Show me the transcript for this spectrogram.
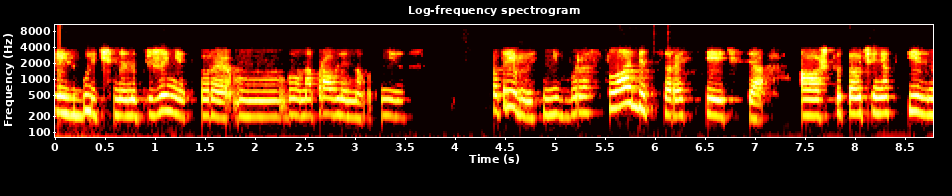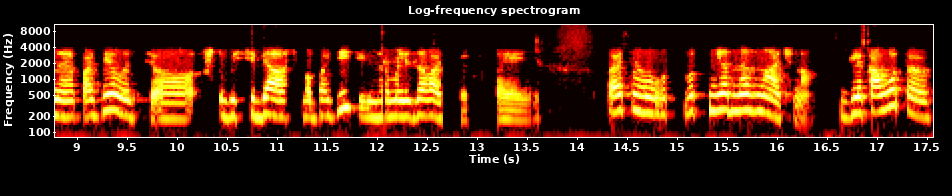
избыточное напряжение, которое было направлено вот не потребность не в расслабиться, растечься, а что-то очень активное поделать, чтобы себя освободить и нормализовать свое состояние. Поэтому вот, вот неоднозначно для кого-то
